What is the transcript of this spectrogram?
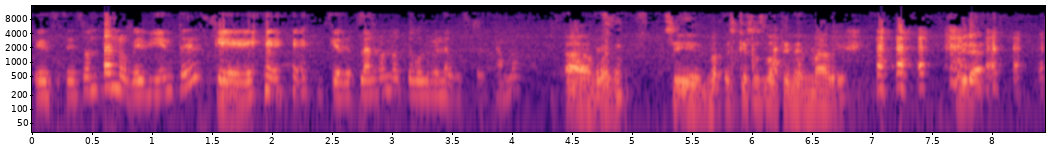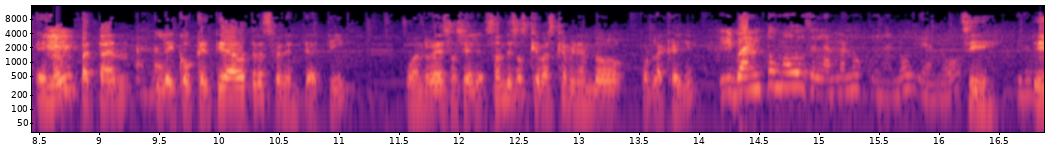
este, son tan obedientes que, que de plano no te vuelven a buscar jamás. Ah, bueno, sí, no, es que esos no tienen madre. Mira, el novio patán le coquetea a otras frente a ti o en redes sociales. Son de esos que vas caminando por la calle. Y van tomados de la mano con la novia, ¿no? Sí, Y de y,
